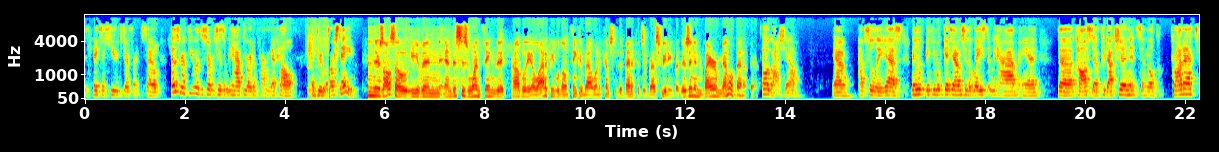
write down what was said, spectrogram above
it makes a huge difference. So those are a few of the services that we have through our Department of Health and through our state. And there's also even, and this is one thing that probably a lot of people don't think about when it comes to the benefits of breastfeeding, but there's an environmental benefit. Oh gosh, yeah. Yeah, absolutely. Yes. I mean, look, if you get down to the waste that we have and the cost of production, it's a milk product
